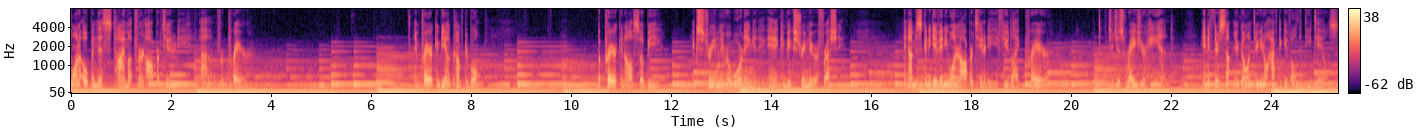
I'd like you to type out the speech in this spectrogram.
want to open this time up for an opportunity um, for prayer. And prayer can be uncomfortable, but prayer can also be extremely rewarding and it, and it can be extremely refreshing. And I'm just going to give anyone an opportunity, if you'd like prayer, to just raise your hand. And if there's something you're going through, you don't have to give all the details.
